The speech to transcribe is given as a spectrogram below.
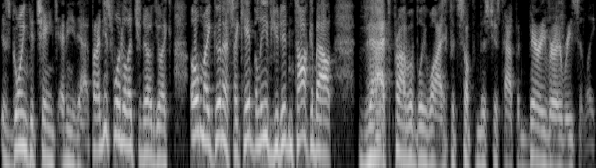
is going to change any of that. But I just want to let you know that you're like, oh my goodness, I can't believe you didn't talk about. That's probably why, if it's something that's just happened very, very recently.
